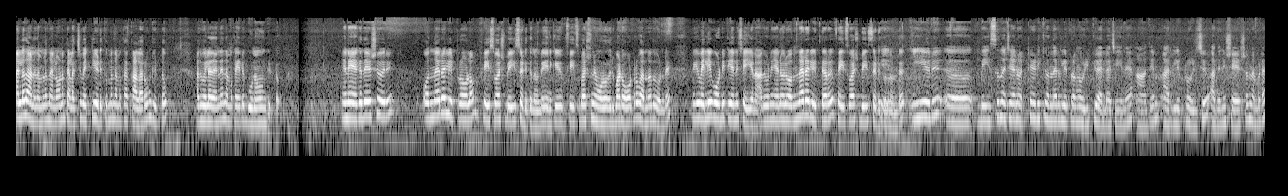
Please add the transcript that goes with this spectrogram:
നല്ലതാണ്. നമ്മൾ നല്ലോണം തിളച്ച് വറ്റി എടുക്കുമ്പോൾ നമുക്ക് ആ കളറും കിട്ടും. അതുപോലെ തന്നെ നമുക്ക് അതിന്റെ ഗുണവും കിട്ടും. ഞാൻ ഏകദേശം ഒരു ഒന്നര ലിറ്ററോളം ഫേസ് വാഷ് ബേസ് എടുക്കുന്നുണ്ട്. എനിക്ക് ഫേസ് വാഷിന് ഒരുപാട് ഓർഡർ വന്നതുകൊണ്ട് എനിക്ക് വലിയ ക്വാണ്ടിറ്റി തന്നെ ചെയ്യണം. അതുകൊണ്ട് ഞാൻ ഒരു ഒന്നര ലിറ്റർ ഫേസ് വാഷ് ബേസ് എടുക്കുന്നുണ്ട്. ഈ ഒരു ബേസ് എന്ന് വെച്ചാൽ ഞാൻ ഒറ്റയടിക്ക് ഒന്നര ലിറ്റർ അങ്ങ് ഒഴിക്കുകയല്ല ചെയ്യുന്നത് ആദ്യം അര ലിറ്റർ ഒഴിച്ച് അതിനുശേഷം നമ്മുടെ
